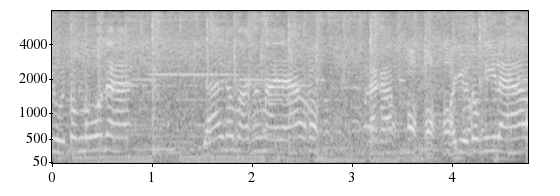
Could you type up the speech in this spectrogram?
อยู่ตรงนู้นนะฮะ ย้ายเข้ามาข้างในแล้วนะครับ มาอยู่ตรงนี้แล้ว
